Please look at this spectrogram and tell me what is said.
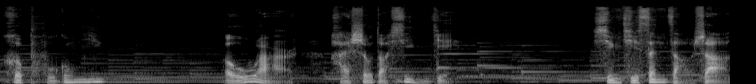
和蒲公英。偶尔还收到信件。星期三早上，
